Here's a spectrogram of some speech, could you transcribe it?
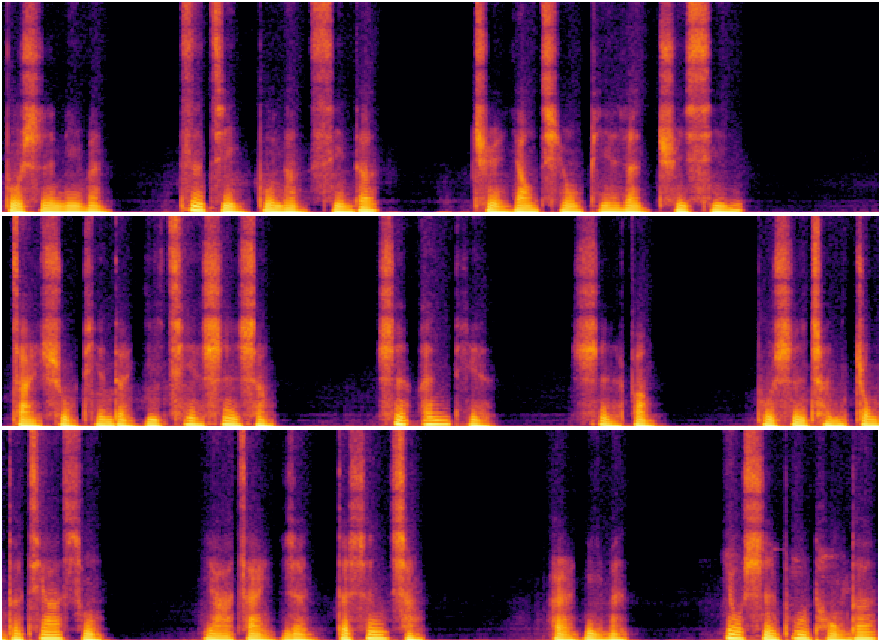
不是你们自己不能行的，却要求别人去行。在属天的一切事上，是恩典释放，不是沉重的枷锁压在人的身上。而你们又是不同的，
